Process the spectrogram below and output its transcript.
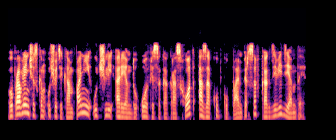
В управленческом учете компании учли аренду офиса как расход, а закупку памперсов как дивиденды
